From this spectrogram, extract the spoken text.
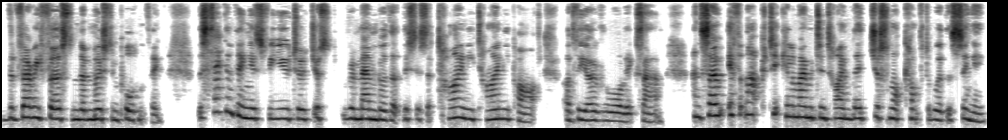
the very first and the most important thing. The second thing is for you to just remember that this is a tiny, tiny part of the overall exam. And so if at that particular moment in time, they're just not comfortable with the singing,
